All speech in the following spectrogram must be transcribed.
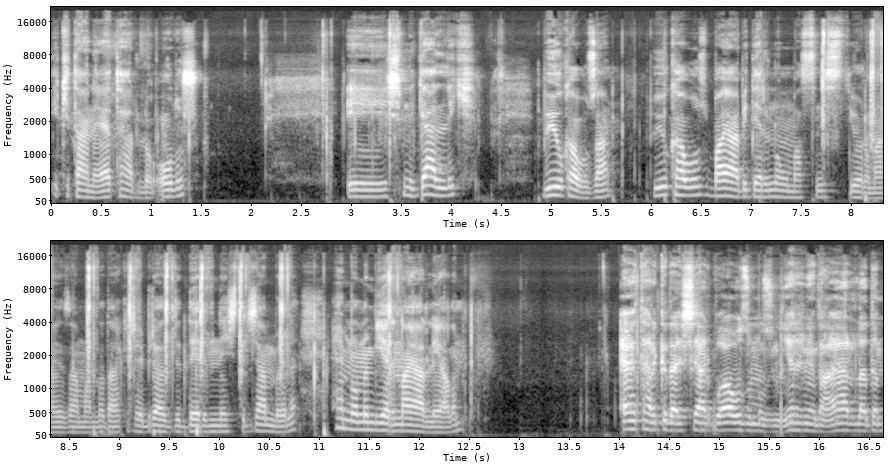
İki tane yeterli olur. Ee, şimdi geldik büyük havuza. Büyük havuz bayağı bir derin olmasını istiyorum aynı zamanda da arkadaşlar. Biraz da derinleştireceğim böyle. Hemen onun bir yerini ayarlayalım. Evet arkadaşlar bu havuzumuzun yerini de ayarladım.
